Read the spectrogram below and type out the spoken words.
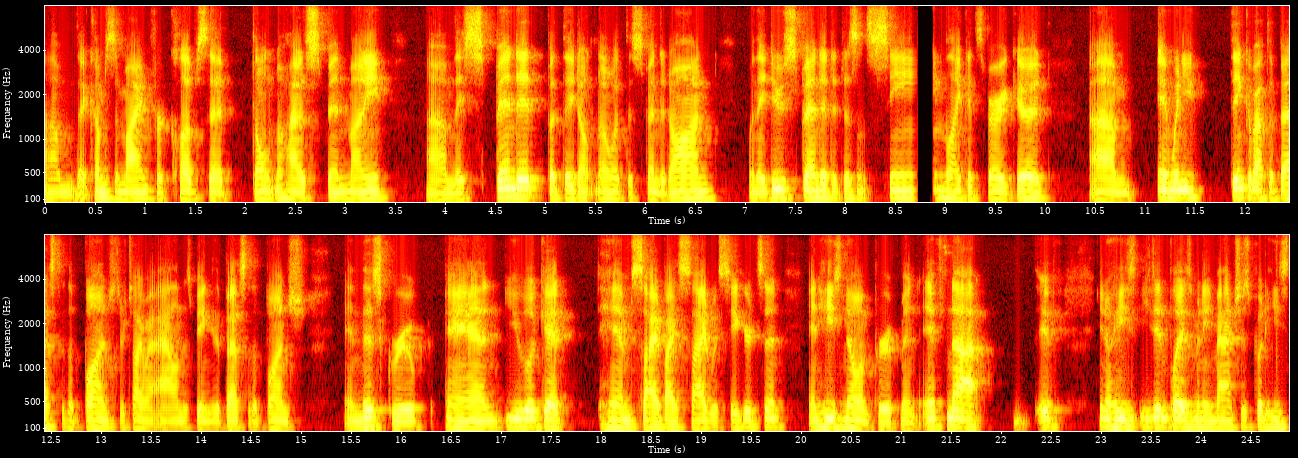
Um, that comes to mind for clubs that don't know how to spend money. Um, they spend it, but they don't know what to spend it on. When they do spend it, it doesn't seem like it's very good. Um, and when you think about the best of the bunch, they're talking about Allen as being the best of the bunch in this group. And you look at him side by side with Sigurdsson, and he's no improvement. If not, if you know, he's he didn't play as many matches, but he's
